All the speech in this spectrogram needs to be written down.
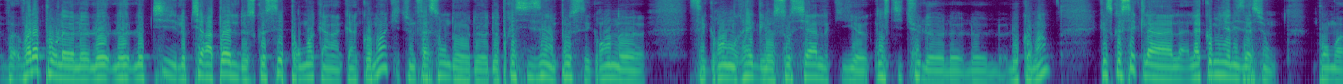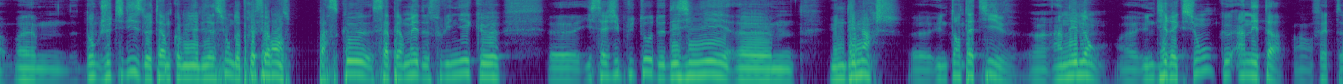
voilà pour le, petit rappel de ce que c'est pour moi qu'un commun, qui est une façon de, préciser un peu ces grandes règles sociales qui euh, constituent le, commun. Qu'est-ce que c'est que la, communalisation? Pour moi Donc j'utilise le terme communalisation de préférence parce que ça permet de souligner que euh, il s'agit plutôt de désigner euh, une démarche, euh, une tentative, un élan, une direction qu'un État. En fait,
